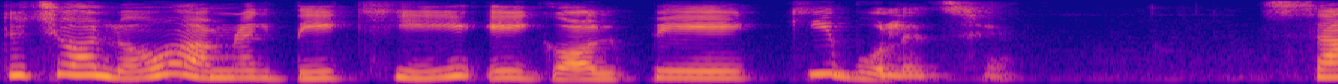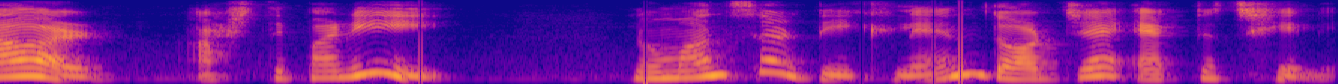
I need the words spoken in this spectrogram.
তো চলো আমরা দেখি এই গল্পে কি বলেছে। স্যার, আসতে পারি? নোমান স্যার দেখলেন দরজায় একটা ছেলে।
